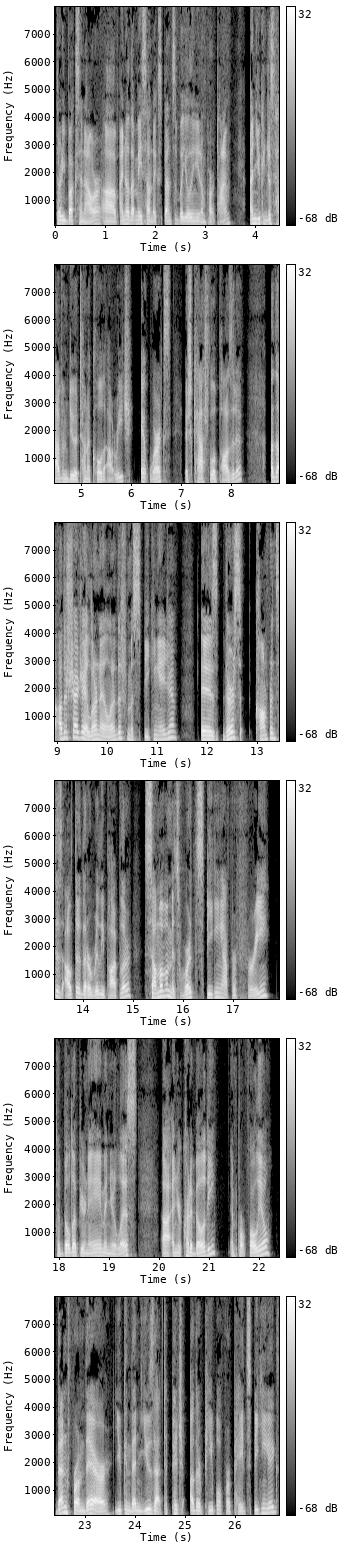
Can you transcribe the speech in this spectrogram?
30 bucks an hour. Uh, i know that may sound expensive but you only need them part-time and you can just have them do a ton of cold outreach it works it's cash flow positive. Uh, the other strategy I learned, and I learned this from a speaking agent, is there's conferences out there that are really popular. Some of them it's worth speaking at for free to build up your name and your list uh, and your credibility and portfolio. Then from there, you can then use that to pitch other people for paid speaking gigs.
